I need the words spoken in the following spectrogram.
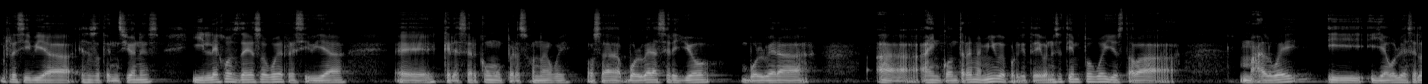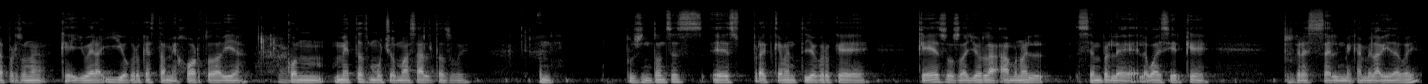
recibía esas atenciones y lejos de eso, güey, recibía eh, crecer como persona, güey. O sea, volver a ser yo, volver a, a, encontrarme a mí, güey, porque te digo, en ese tiempo, güey, yo estaba mal, güey, y, y, ya volví a ser la persona que yo era y yo creo que hasta mejor todavía, con metas mucho más altas, güey. Pues entonces es prácticamente yo creo que, que eso, o sea, yo la, a Manuel siempre le, le voy a decir que, pues gracias a él me cambió la vida, güey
